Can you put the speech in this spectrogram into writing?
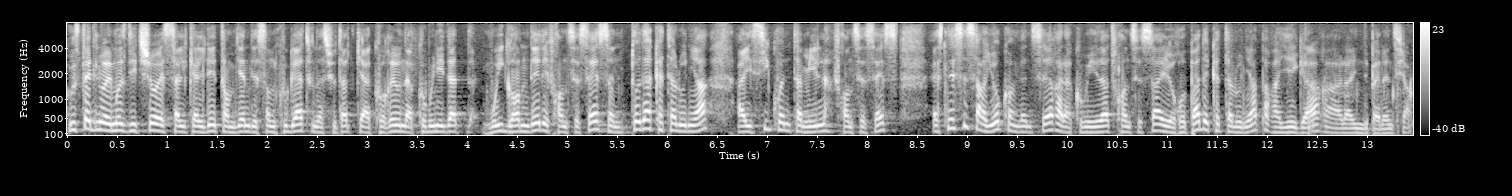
Usted lo hemos dicho, es alcalde también de Sant Cugat, una ciudad que acoge una comunidad muy grande de franceses en toda Cataluña. Hay 50.000 franceses. ¿Es necesario convencer a la comunidad francesa y Europa de Cataluña para llegar a la independencia?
